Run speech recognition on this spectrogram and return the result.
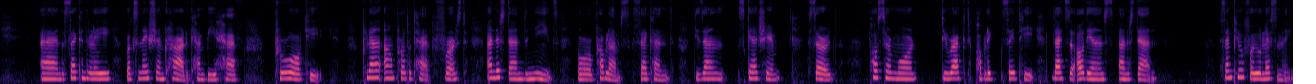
And secondly, vaccination card can be have priority. Plan on prototype first understand the needs or problems. Second, design sketching. Third, poster more direct publicity. Let the audience understand. Thank you for your listening.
